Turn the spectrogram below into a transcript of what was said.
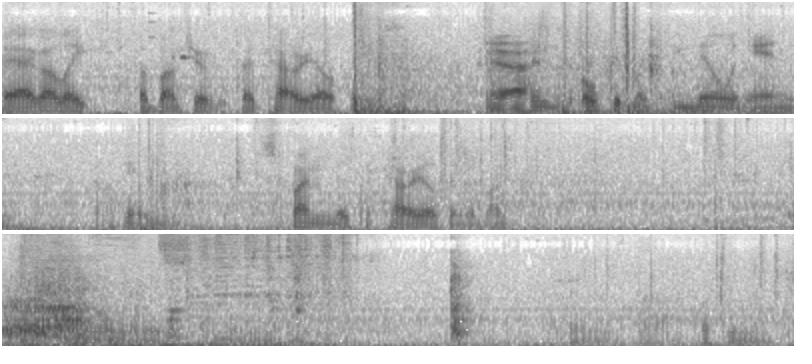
Yeah, I got like a bunch of uh, Tariel things. Yeah. And just opened like a million. Fucking. Find the Tariel thing a bunch. So many fucking. Thing, uh, fucking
